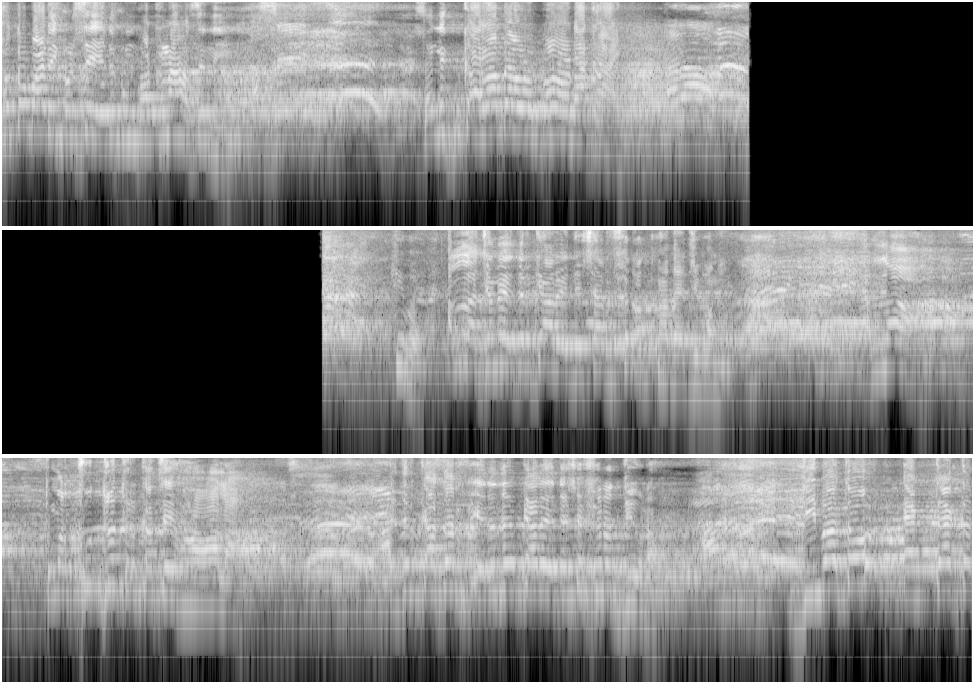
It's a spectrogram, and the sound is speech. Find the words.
শত বাড়ি করছে এরকম ঘটনা আসেনি? তাহলে কারা বড় ডাকাত? কি ভাই আল্লাহ যেন এদেরকে আর এদেশে আর ফেরত না দেয় জীবনে। আল্লাহ। তোমার ক্ষুদ্রতের কাছে হাওয়ালা। এদের কাছে আর এদের আর এদেশে ফেরত দিও না। দিবা তো একটা একটা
